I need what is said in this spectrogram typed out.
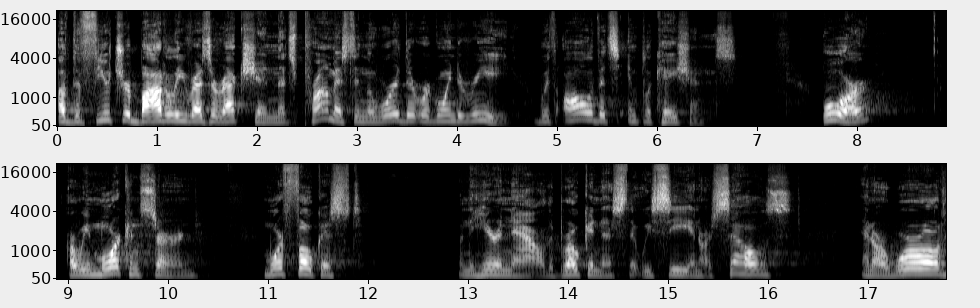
of the future bodily resurrection that's promised in the word that we're going to read, with all of its implications? Or are we more concerned, more focused on the here and now, the brokenness that we see in ourselves and our world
